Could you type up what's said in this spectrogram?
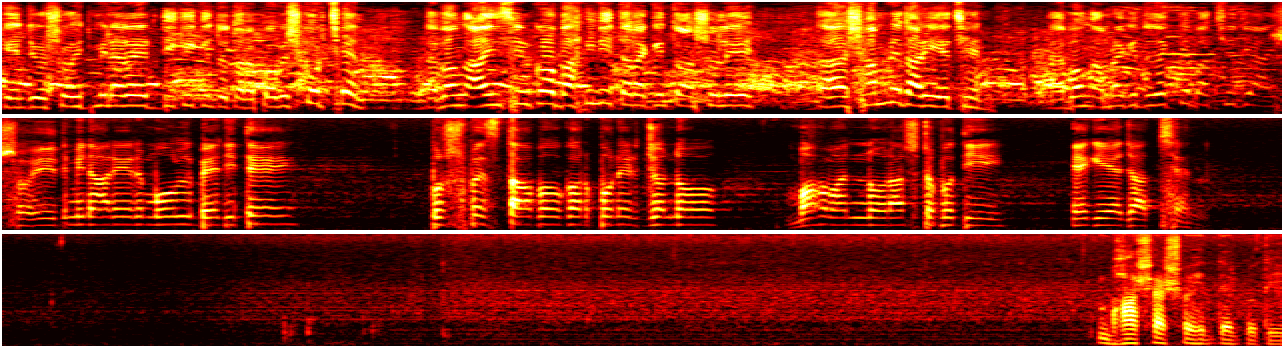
কেন্দ্রীয় শহীদ মিনারের দিকে কিন্তু তারা প্রবেশ করছেন এবং আইন শৃঙ্খলা বাহিনী তারা কিন্তু আসলে সামনে দাঁড়িয়েছেন। এবং আমরা কিন্তু দেখতে পাচ্ছি যে শহীদ মিনারের মূল বেদিতে পুষ্পস্তবক অর্পণের জন্য মহামান্য রাষ্ট্রপতি এগিয়ে যাচ্ছেন। ভাষা শহীদদের প্রতি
